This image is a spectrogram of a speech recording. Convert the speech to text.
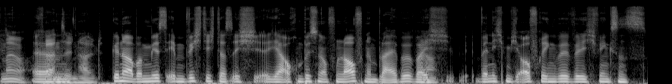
Naja, Ähm, Fernsehen halt. Genau, aber mir ist eben wichtig, dass ich äh, ja auch ein bisschen auf dem Laufenden bleibe, weil Ja. ich, wenn ich mich aufregen will, will ich wenigstens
